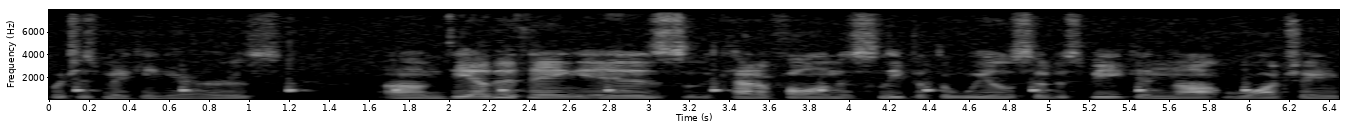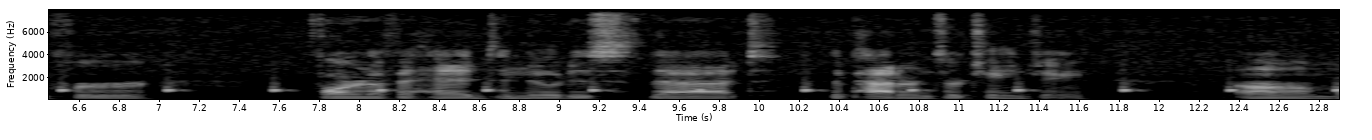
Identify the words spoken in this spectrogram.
which is making errors. Um, the other thing is kind of falling asleep at the wheel, so to speak, and not watching for far enough ahead to notice that the patterns are changing. Um,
